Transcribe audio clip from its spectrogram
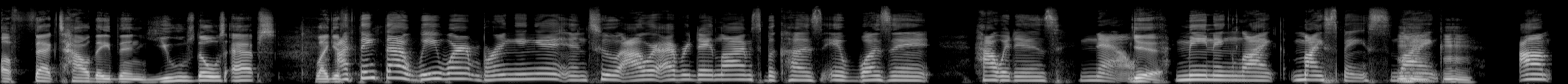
affect how they then use those apps? Like if I think that we weren't bringing it into our everyday lives because it wasn't how it is now. yeah, Meaning like MySpace. Mhm, Like mhm. um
